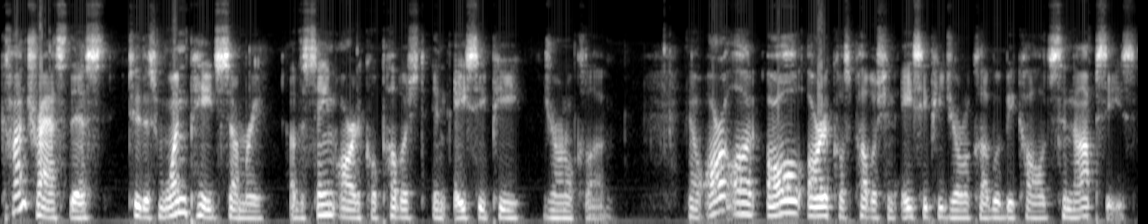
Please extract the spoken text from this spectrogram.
Contrast this to this one-page summary of the same article published in ACP Journal Club. Now, all, all articles published in ACP Journal Club would be called synopses.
